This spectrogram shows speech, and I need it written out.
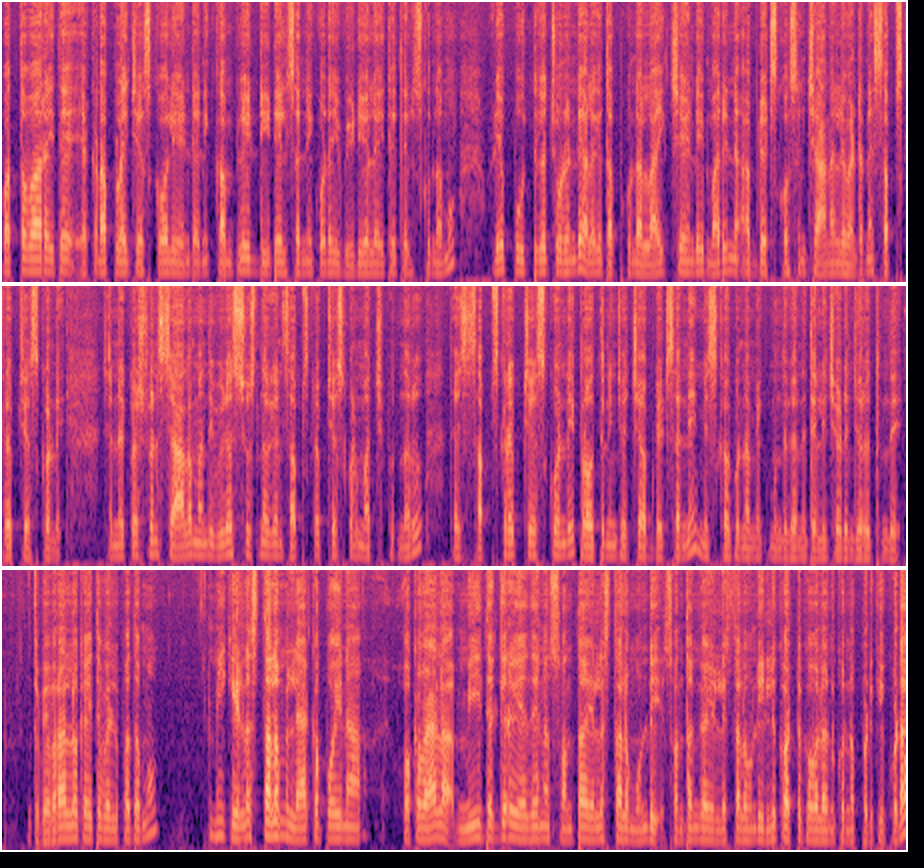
కొత్త వారైతే ఎక్కడ అప్లై చేసుకోవాలి ఏంటని కంప్లీట్ డీటెయిల్స్ అన్నీ కూడా ఈ వీడియోలో అయితే తెలుసుకుందాము. వీడియో పూర్తిగా చూడండి అలాగే తప్పకుండా లైక్ చేయండి. మరిన్ని అప్డేట్స్ కోసం ఛానల్ వెంటనే సబ్స్క్రైబ్ చేసుకోండి. చిన్న రిక్వెస్ట్ ఫ్రెండ్స్ చాలా మంది వీడియోస్ చూస్తున్నారు కానీ సబ్స్క్రైబ్ చేసుకోవడం మర్చిపోతున్నారు. దయచేసి సబ్స్క్రైబ్ చేసుకోండి. ప్రభుత్వం నుంచి వచ్చే అప్డేట్స్ అన్నీ మిస్ కాకుండా మీకు ముందుగానే తెలియచేయడం జరుగుతుంది. ఇంకా వివరాల్లోకి అయితే వెళ్ళిపోదాము. మీకు ఇళ్ళ స్థలం లేకపోయినా ఒకవేళ మీ దగ్గర ఏదైనా సొంత ఇళ్ళ స్థలం ఉండి సొంతంగా ఇళ్ళ స్థలం ఉండి ఇల్లు కట్టుకోవాలనుకున్నప్పటికీ కూడా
